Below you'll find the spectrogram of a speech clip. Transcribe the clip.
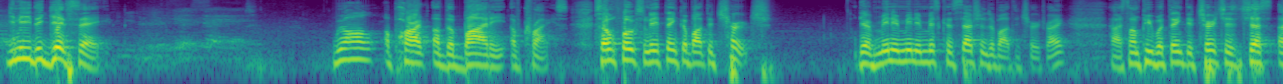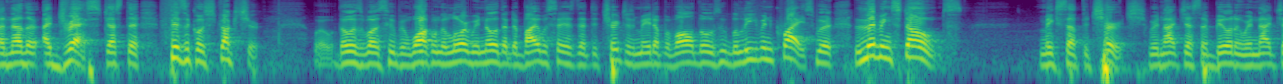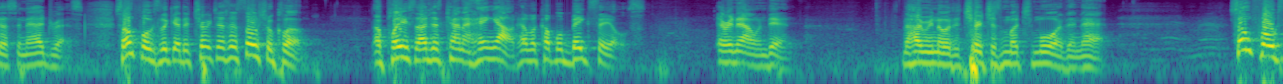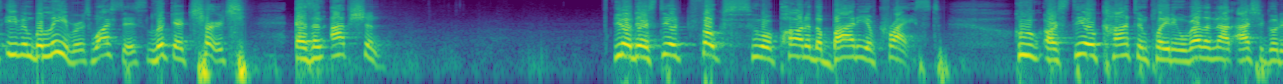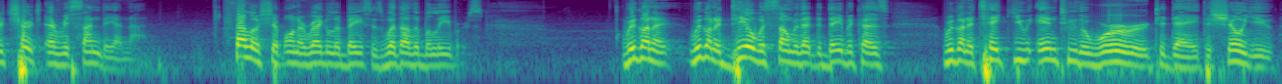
you need to get saved. We're all a part of the body of Christ. Some folks, when they think about the church, there are many, many misconceptions about the church, right? Uh, some people think the church is just another address, just a physical structure. Well, those of us who've been walking with the Lord, we know that the Bible says that the church is made up of all those who believe in Christ. We're living stones makes up the church. We're not just a building, we're not just an address. Some folks look at the church as a social club, a place I just kind of hang out, have a couple bake sales every now and then. Now, how do we know the church is much more than that? Some folks, even believers, watch this, look at church as an option. You know, there are still folks who are part of the body of Christ who are still contemplating whether or not I should go to church every Sunday or not. Fellowship on a regular basis with other believers. We're going we're to deal with some of that today because we're going to take you into the Word today to show you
